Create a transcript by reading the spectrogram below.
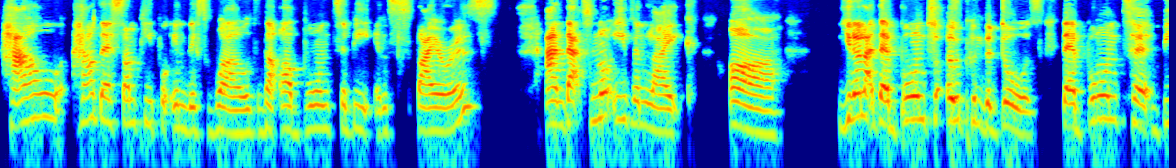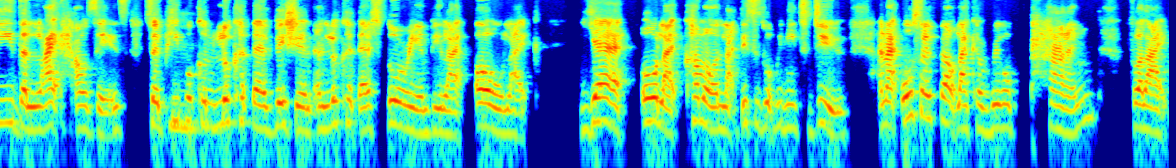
how how there's some people in this world that are born to be inspirers and that's not even like ah you know like they're born to open the doors. They're born to be the lighthouses so people can look at their vision and look at their story and be like oh like yeah or like come on like this is what we need to do. And i also felt like a real pang for like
